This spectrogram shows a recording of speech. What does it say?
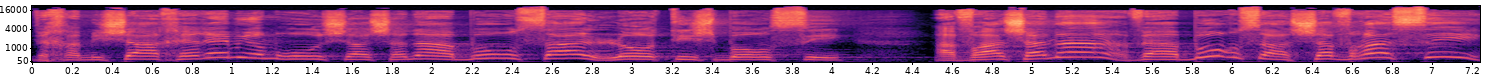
וחמישה אחרים יאמרו שהשנה הבורסה לא תשבור שיא. עברה שנה והבורסה שברה שיא.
